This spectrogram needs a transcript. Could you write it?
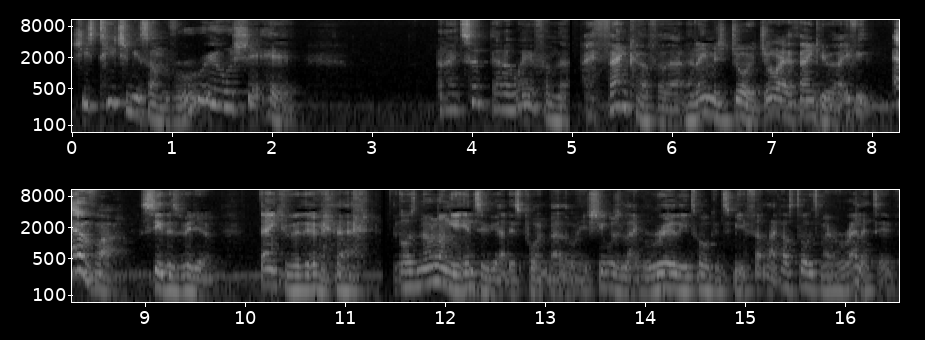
She's teaching me some real shit here. And I took that away from that. I thank her for that. Her name is Joy. Joy, I thank you. If you ever see this video, thank you for doing that. It was no longer an interview at this point, by the way. She was like really talking to me. It felt like I was talking to my relative.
